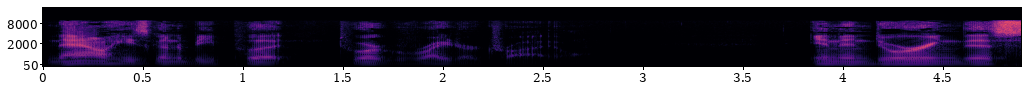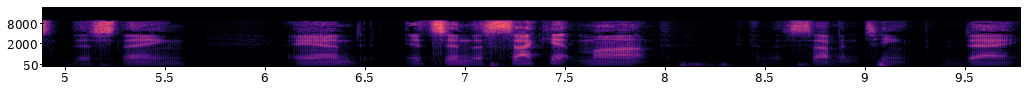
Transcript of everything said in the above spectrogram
Now he's going to be put to a greater trial in enduring this, this thing. And it's in the second month and the 17th day.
